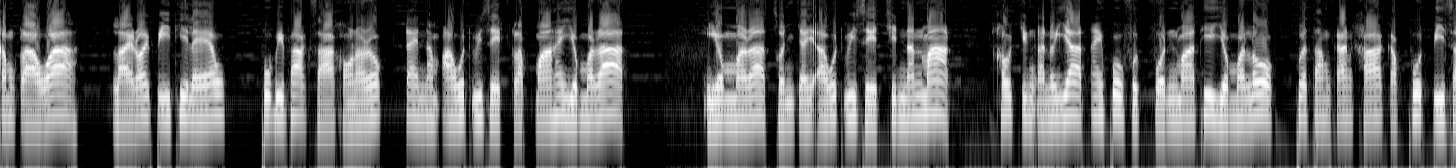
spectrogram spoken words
คำกล่าวว่า หลายร้อยปีที่แล้ว ผู้พิพากษาของนรกได้นำอาวุธวิเศษกลับมาให้ยมราช ยมราชสนใจอาวุธวิเศษชิ้นนั้นมาก เขาจึงอนุญาตให้ผู้ฝึกฝนมาที่ยมโลก เพื่อทำการค้ากับพูดปีศ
